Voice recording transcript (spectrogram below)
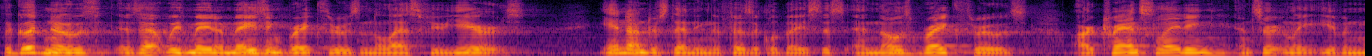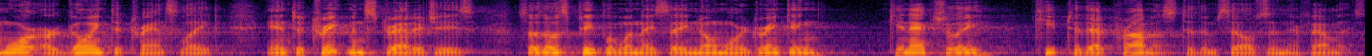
The good news is that we've made amazing breakthroughs in the last few years in understanding the physical basis, and those breakthroughs are translating, and certainly even more are going to translate into treatment strategies so those people, when they say no more drinking, can actually keep to that promise to themselves and their families.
